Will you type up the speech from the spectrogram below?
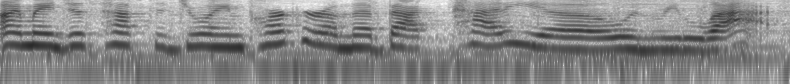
I may just have to join Parker on that back patio and relax.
